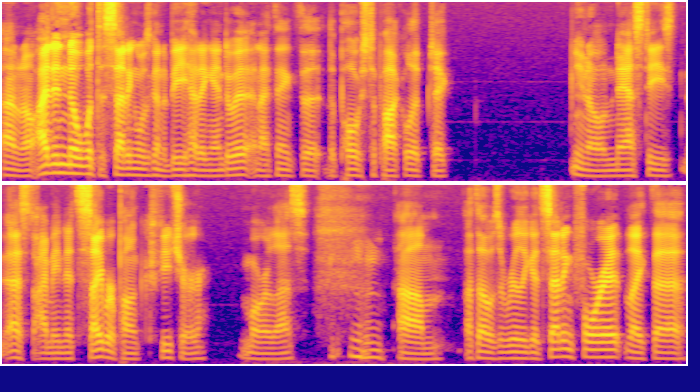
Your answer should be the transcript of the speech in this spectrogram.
I don't know. I didn't know what the setting was going to be heading into it, and I think the the post apocalyptic, you know, nasty. That's I mean, it's cyberpunk future more or less. mhm. Um, I thought it was a really good setting for it. Like the,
